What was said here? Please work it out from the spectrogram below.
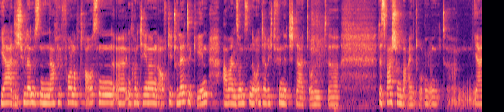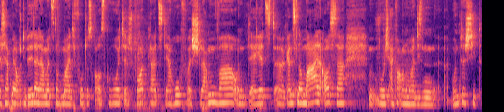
ja, die Schüler müssen nach wie vor noch draußen äh, in Containern auf die Toilette gehen, aber ansonsten der Unterricht findet statt und äh, das war schon beeindruckend. Und ähm, ja, ich habe mir auch die Bilder damals nochmal, die Fotos rausgeholt. Der Sportplatz, der hoch voll Schlamm war und der jetzt äh, ganz normal aussah, wo ich einfach auch nochmal diesen Unterschied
